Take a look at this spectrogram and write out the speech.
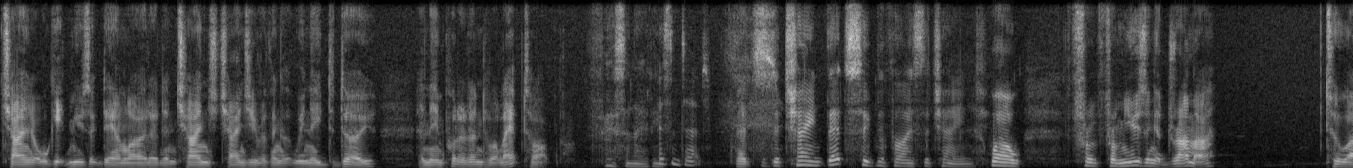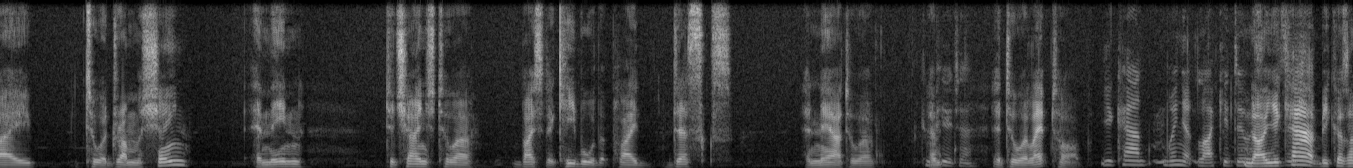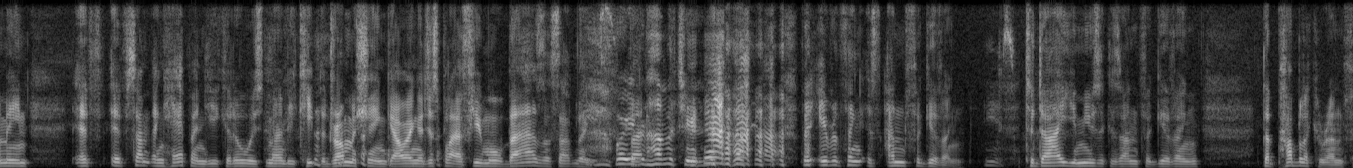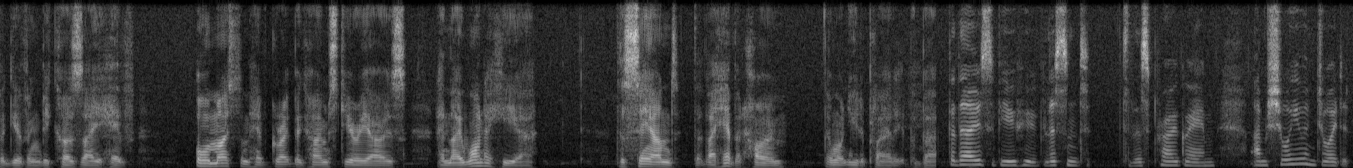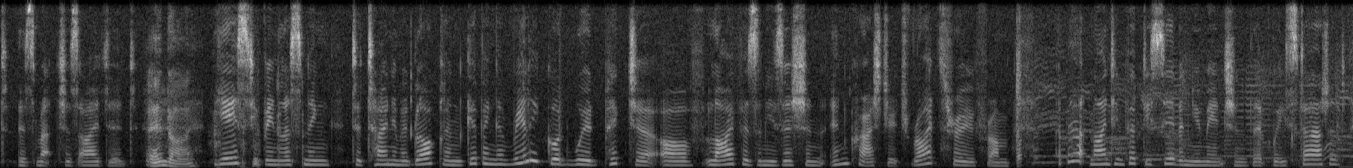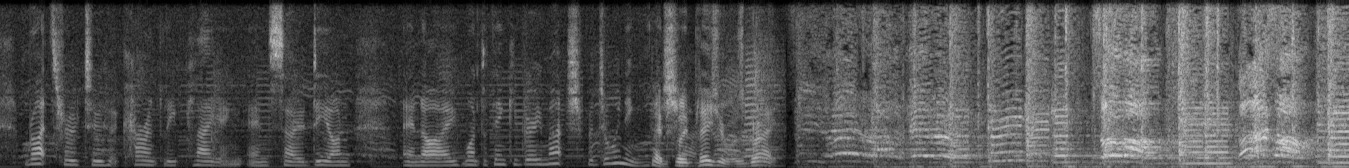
change or get music downloaded and change change everything that we need to do, and then put it into a laptop. Fascinating. Isn't it? That's The change that signifies the change. well, from from using a drummer to a to a drum machine, and then to change to a basically a keyboard that played discs, and now to a Computer. uh, to a laptop. You can't wing it like you do. No, a you musician. can't because I mean, if if something happened, you could always maybe keep the drum machine going and just play a few more bars or something. Or But- even hum a tune. But everything is unforgiving. Yes. Today, your music is unforgiving. The public are unforgiving because they have, or most of them have great big home stereos and they want to hear the sound that they have at home. They want you to play it at the bar. For those of you who've listened to this program. I'm sure you enjoyed it as much as I did. And I. Yes, you've been listening to Tony McLaughlin giving a really good word picture of life as a musician in Christchurch, right through from about 1957, you mentioned that we started, right through to her currently playing. And so, Dion and I want to thank you very much for joining. the Absolute show. pleasure. It was great. So long, that's all.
